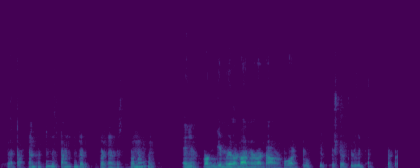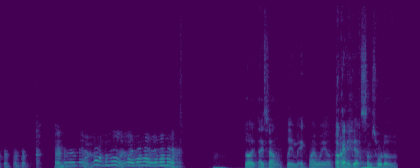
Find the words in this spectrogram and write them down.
give you the diamond. I need this diamond to- for this for my own. And you're give me the diamond right now. I want to kill you shortly. So I, I silently make my way up, Okay. trying to get some sort of.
